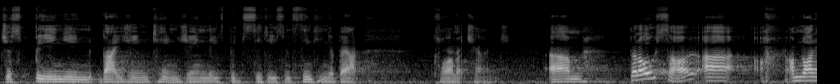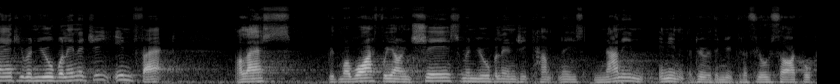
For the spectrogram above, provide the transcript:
Just being in Beijing, Tianjin, these big cities, and thinking about climate change. Um, but also, uh, I'm not anti renewable energy. In fact, alas, with my wife, we own shares in renewable energy companies, none in anything to do with the nuclear fuel cycle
